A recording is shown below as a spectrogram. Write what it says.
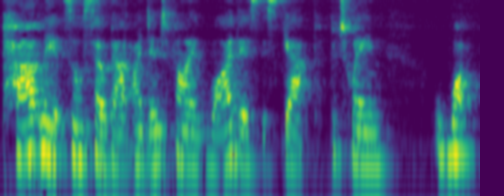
partly it's also about identifying why there's this gap between what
